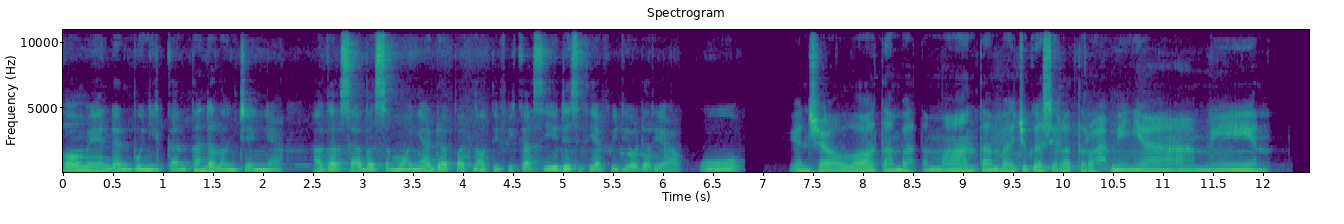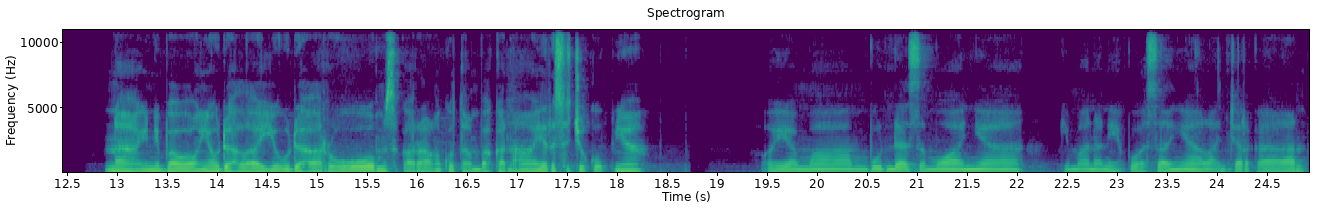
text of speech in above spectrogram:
komen, dan bunyikan tanda loncengnya agar sahabat semuanya dapat notifikasi di setiap video dari aku. Insya Allah tambah teman, tambah juga silaturahminya. Amin. Nah, ini bawangnya udah layu, udah harum. Sekarang aku tambahkan air secukupnya. Oh ya, Mam, Bunda semuanya. Gimana nih puasanya? Lancar kan?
